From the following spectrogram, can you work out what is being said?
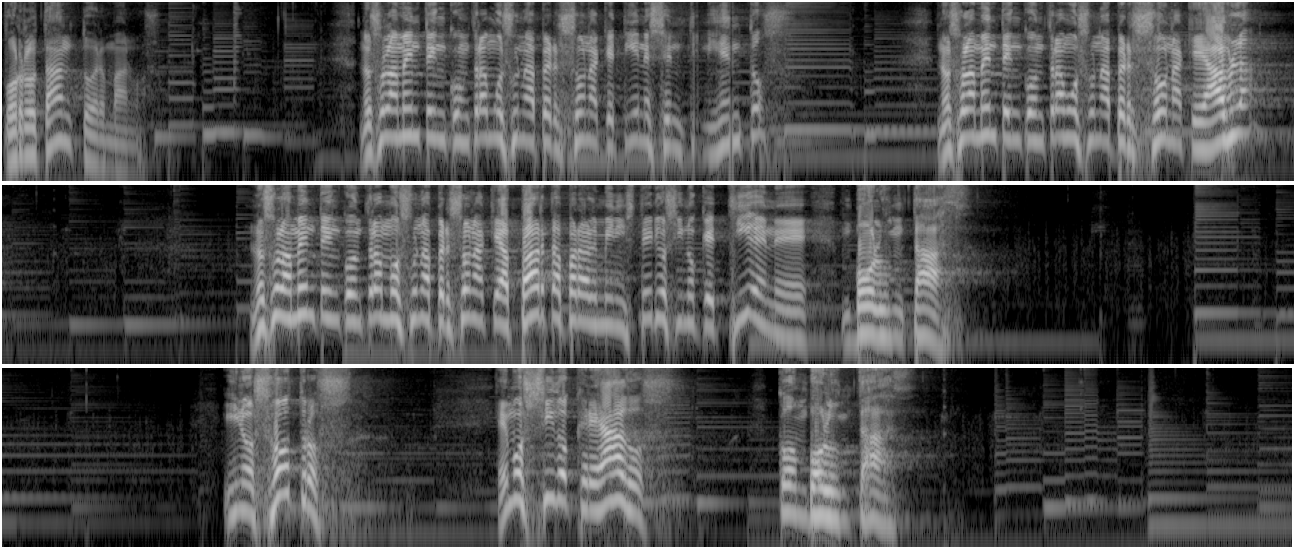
Por lo tanto, hermanos, no solamente encontramos una persona que tiene sentimientos, no solamente encontramos una persona que habla, no solamente encontramos una persona que aparta para el ministerio, sino que tiene voluntad. Y nosotros hemos sido creados con voluntad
